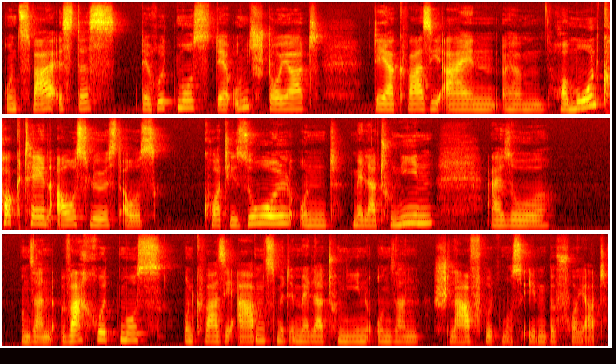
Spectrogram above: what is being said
Und zwar ist das der Rhythmus, der uns steuert, der quasi ein ähm, Hormoncocktail auslöst aus Cortisol und Melatonin, also unseren Wachrhythmus und quasi abends mit dem Melatonin unseren Schlafrhythmus eben befeuert.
